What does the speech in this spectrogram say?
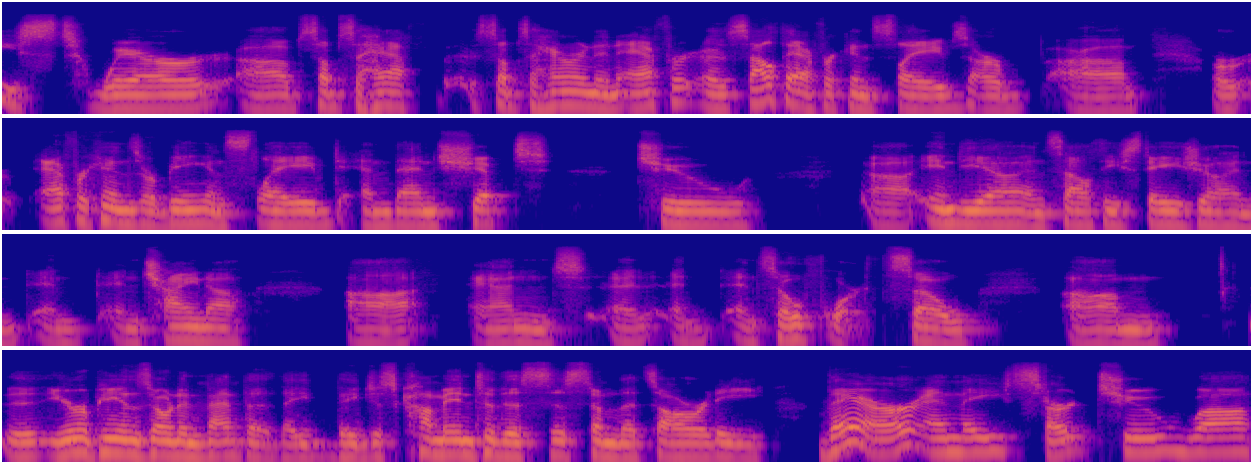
east where uh, sub-Saharan, and Afri- uh, South African slaves are, um, or Africans are being enslaved and then shipped to uh, India and Southeast Asia and and and China, uh, and and and and so forth. So um, the Europeans don't invent that. They they just come into this system that's already there, and they start to uh,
